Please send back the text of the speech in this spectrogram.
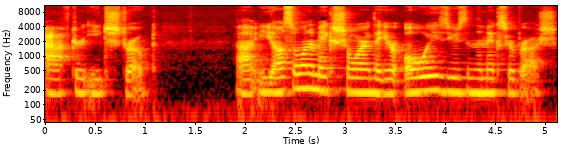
after each stroke. Uh, you also want to make sure that you're always using the mixer brush.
